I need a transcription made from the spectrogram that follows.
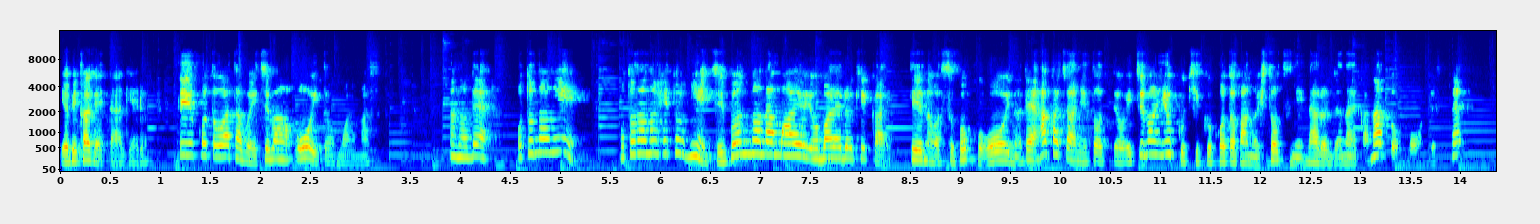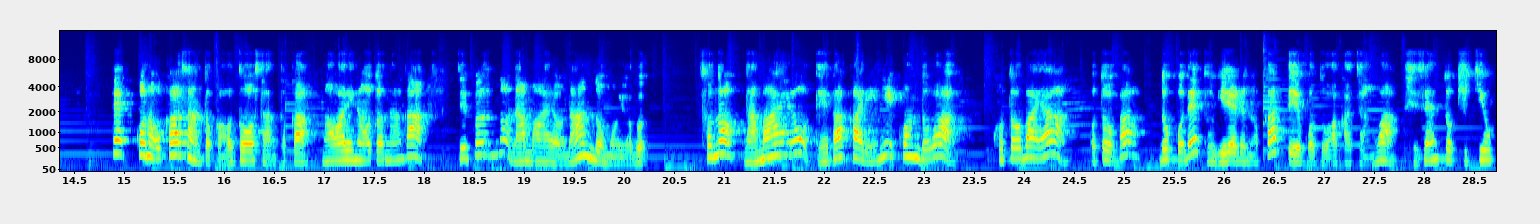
呼びかけてあげるっていうことは多分一番多いと思います。なので、大人に、大人の人に自分の名前を呼ばれる機会っていうのはすごく多いので、赤ちゃんにとっては一番よく聞く言葉の一つになるんじゃないかなと思うんですね。で、このお母さんとかお父さんとか周りの大人が自分の名前を何度も呼ぶ。その名前を手がかりに今度は言葉や音がどこで途切れるのかっていうことを赤ちゃんは自然と聞き分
